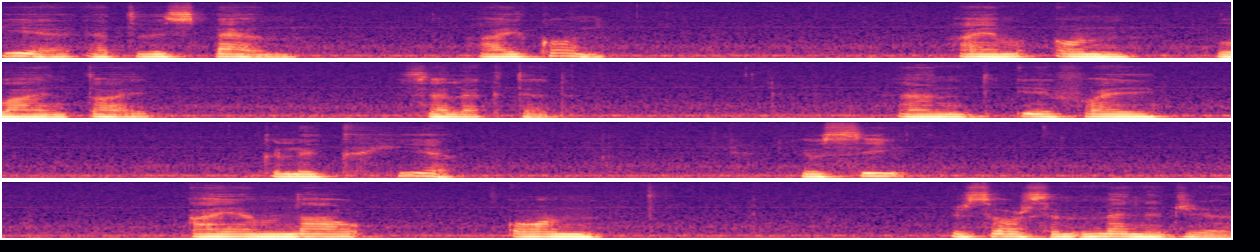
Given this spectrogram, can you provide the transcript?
here at this pen icon I am on line type selected. And if I click here you see I am now on resource manager.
